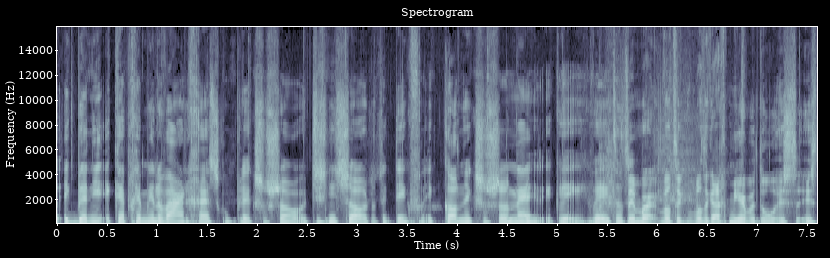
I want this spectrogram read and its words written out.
ik, ben niet, ik heb geen minderwaardigheidscomplex of zo. Het is niet zo dat ik denk van ik kan niks of zo. Nee, ik, ik weet dat. Nee, maar wat ik, wat ik eigenlijk meer bedoel, is, is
